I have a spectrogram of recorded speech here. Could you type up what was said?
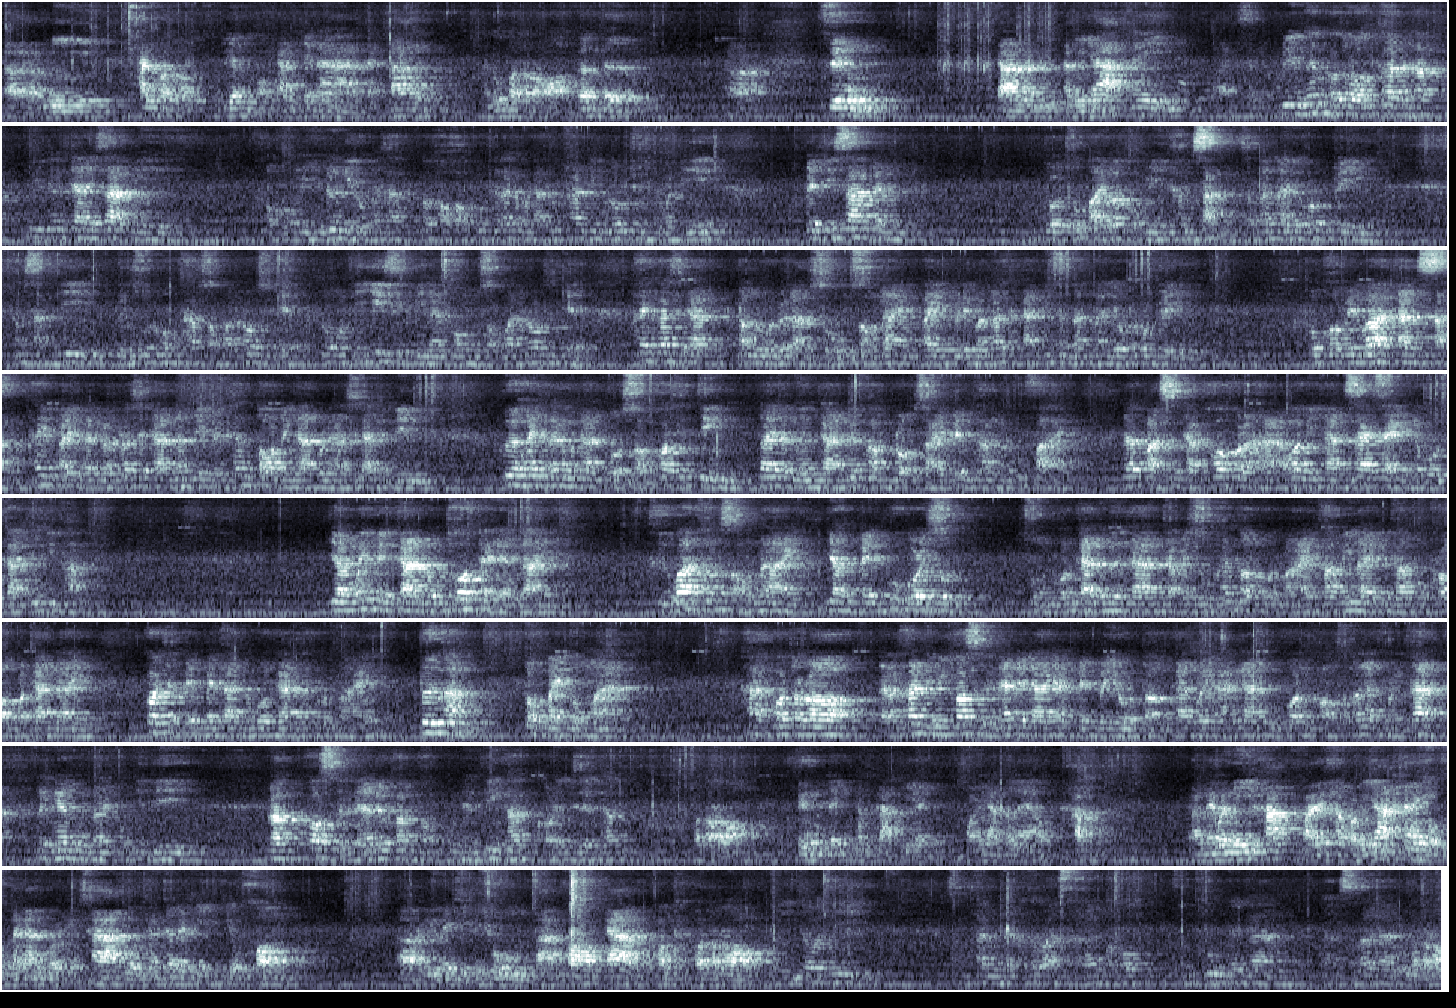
เอ่อมีขั้นตอนเรื่องของการพิจารณาจัดตั้งอนุปตรเพิ่มเติม ซึ่งการอนุญาตให้เอ่อเรียนท่านกตรทุกท่านนะครับมีเรื่องแจ้งให้ทราบมีของผมมีเรื่องเดียวนะครับก็ขอขอบคุณคณะกรรมการทุกท่านที่มาร่วมประชุมวันนี้ เป็นที่ทราบเป็นโดยทั่วไปว่าผมมีคำสั่งสำนักนายกรัฐมนตรี ที่ 106ทับ2567ลงวันที่ 20 มีนาคม 2567 ให้ข้าราชการตำรวจระดับสูงสองนายไปปฏิบัติราชการที่สำนักนายกรัฐมนตรีผมขอเรียนว่าการสั่งให้ไปปฏิบัติราชการนั้นเป็นขั้นตอนในการบริหารราชการแผ่นดิน เพื่อให้คณะกรรมการตรวจสอบข้อเท็จจริง ได้ดำเนินการด้วยความโปร่งใสเป็นธรรมกับทุกฝ่าย และปราศจากข้อกล่าวหาว่ามีการแทรกแซงกระบวนการยุติธรรมยังไม่เป็นการลงโทษแต่อย่างใด ถือว่าทั้งสองนายยังเป็นผู้บริสุทธิ์ส่วนผลการดำเนินการจะไปสู่ขั้นตอนกฎหมายทางวินัยหรือทางปกครองประการใด ก็จะเป็นไปตามกระบวนการทางกฎหมายด้วยความตรงไปตรงมา หากกตรแต่ละท่านจะมีข้อเสนอแนะใดๆอันเป็นประโยชน์ต่อการบริหารงานบุคคลของสำนักงานตำรวจแห่งชาติในแง่มุมใดผมยินดี รับข้อเสนอแนะด้วยความขอบคุณอย่างยิ่งครับขอเรียนเชิญครับปตรซึ่งได้นำกาบเรียนขออนุญาตแล้วครับ ในวันนี้ครับฝ่ายข่าวขออนุญาตให้สำนักงานตำรวจแห่งชาติรวมทั้งเจ้าหน้าที่เกี่ยวข้องอยู่ในที่ประชุมตามข้อ9ของกตรมีเจ้าหน้าที่สำคัญจากรัฐบาลสหรัฐประพบผู้ในวยการอ่าสำนักงานกตร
